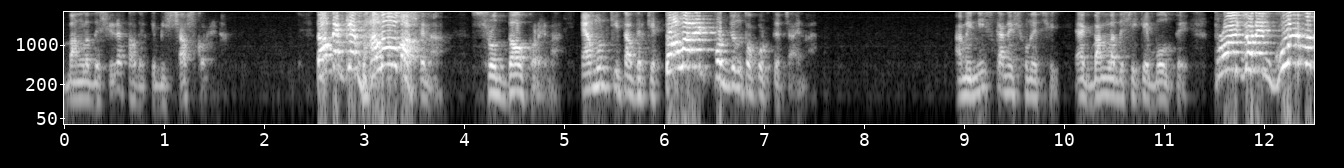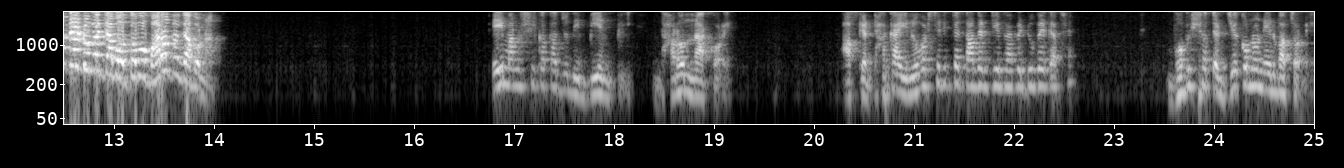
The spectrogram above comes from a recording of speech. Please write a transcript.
বাংলাদেশিরা তাদেরকে বিশ্বাস করে না। তাদেরকে ভালোবাসে না, শ্রদ্ধাও করে না, এমনকি তাদেরকে টলারেট পর্যন্ত করতে চায় না। আমি নিজ কানে শুনেছি এক বাংলাদেশিকে বলতে, প্রয়োজনে গুয়ের মধ্যে ডুবে যাব, তবু ভারতে যাব না। এই মানসিকতা যদি বিএনপি ধারণ না করে, আজকে ঢাকা ইউনিভার্সিটিতে তাদের যেভাবে ডুবে গেছে, ভবিষ্যতের যে কোনো নির্বাচনে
